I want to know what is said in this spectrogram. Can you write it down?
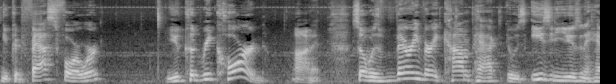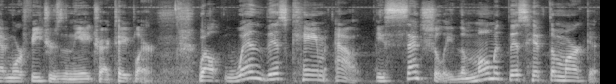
you could fast forward, you could record on it. So it was very, very compact, it was easy to use, and it had more features than the 8 track tape player. Well, when this came out, essentially, the moment this hit the market,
